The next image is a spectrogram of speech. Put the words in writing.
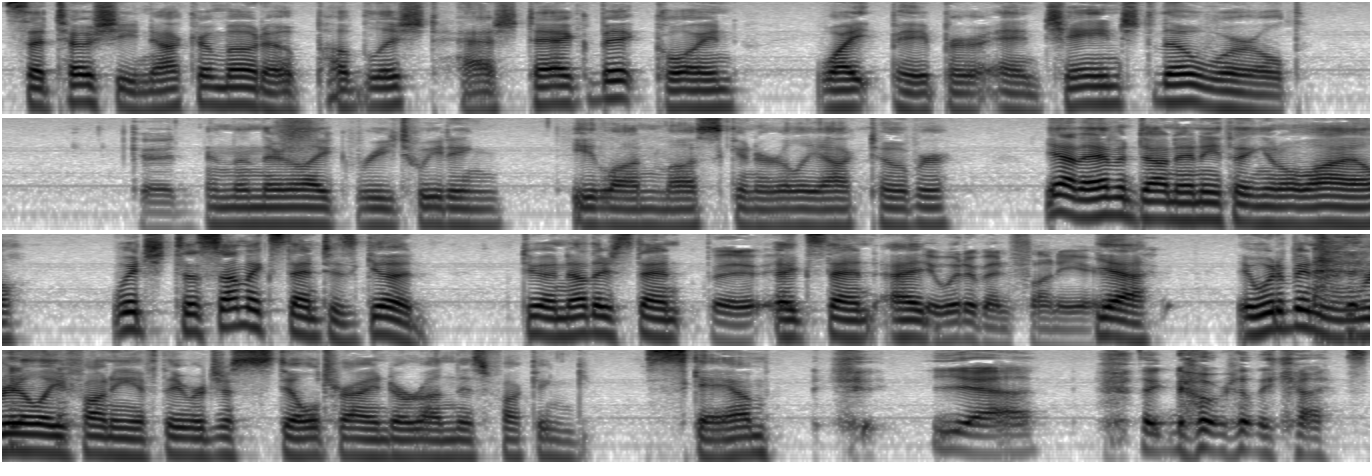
Satoshi Nakamoto published hashtag Bitcoin white paper and changed the world. Good. And then they're like retweeting Elon Musk in early October. Yeah, they haven't done anything in a while, which to some extent is good. To another extent, But it, extent, I it would have been funnier. yeah, It would have been really funny if they were just still trying to run this fucking scam. Yeah. Like, no, really, guys.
